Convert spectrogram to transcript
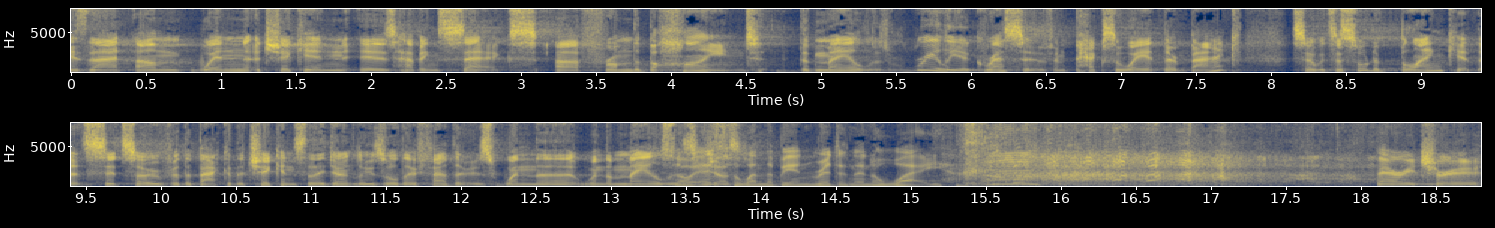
is that um, when a chicken is having sex, uh, from the behind, the male is really aggressive and pecks away at their back. So it's a sort of blanket that sits over the back of the chicken so they don't lose all their feathers when the, when the male So is it is just. for when they're being ridden in a way. Very true.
